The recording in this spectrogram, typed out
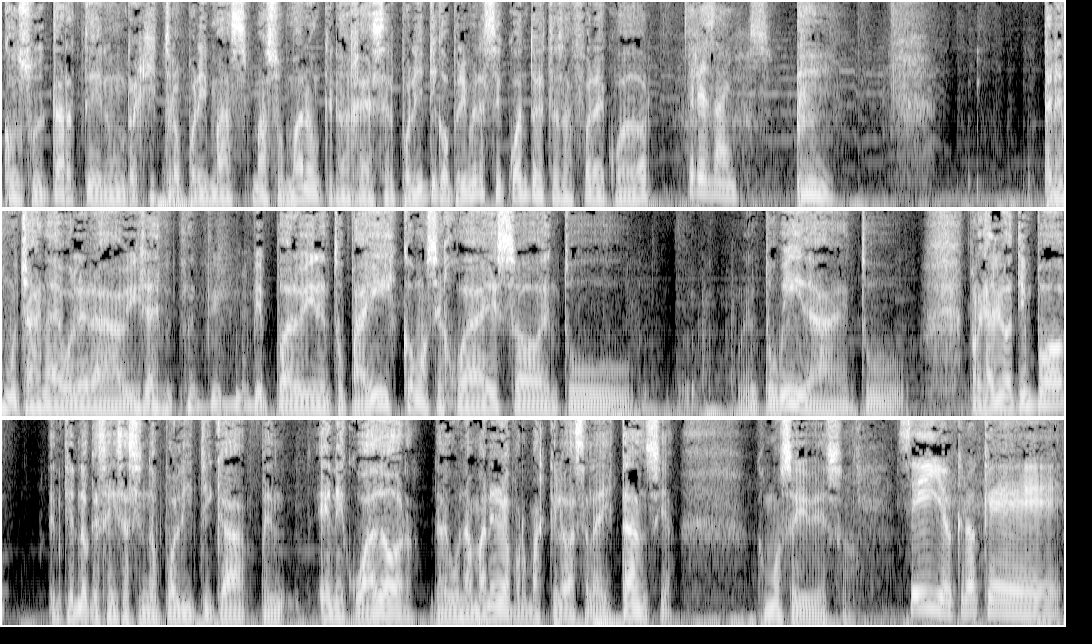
consultarte en un registro por ahí más, más humano, aunque no deja de ser político. Primero, ¿hace cuánto que estás afuera de Ecuador? Tres años. ¿Tenés muchas ganas de volver a vivir poder vivir en tu país? ¿Cómo se juega eso en tu, en tu vida? Porque al mismo tiempo entiendo que seguís haciendo política en, en Ecuador, de alguna manera, por más que lo hagas a la distancia. ¿Cómo se vive eso? Sí, yo creo que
